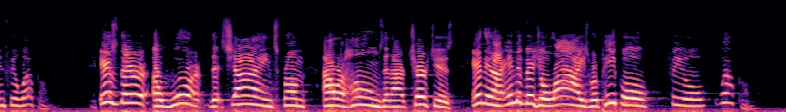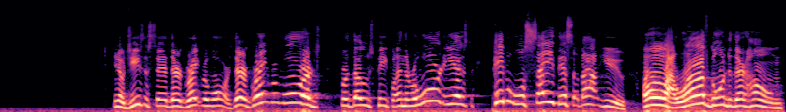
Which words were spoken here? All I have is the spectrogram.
and feel welcome? Is there a warmth that shines from our homes and our churches and in our individual lives where people feel welcome? You know, Jesus said there are great rewards. There are great rewards for those people. And the reward is people will say this about you Oh, I love going to their home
